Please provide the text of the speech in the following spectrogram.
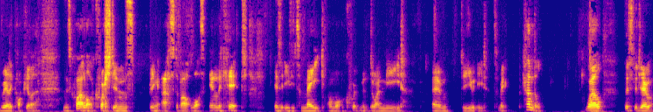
really popular. And there's quite a lot of questions being asked about what's in the kit, is it easy to make and what equipment do I need, um, do you need to make candle? Well, this video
